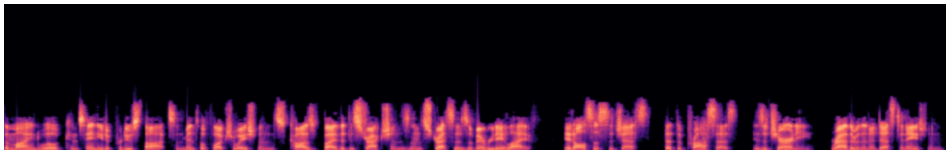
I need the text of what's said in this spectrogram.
the mind will continue to produce thoughts and mental fluctuations caused by the distractions and stresses of everyday life. It also suggests that the process is a journey rather than a destination,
